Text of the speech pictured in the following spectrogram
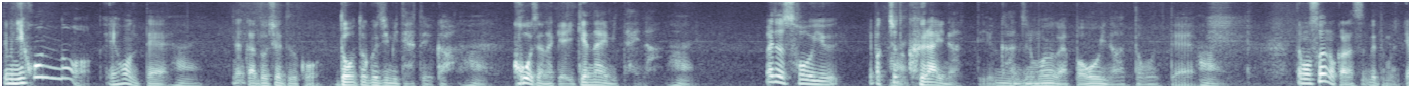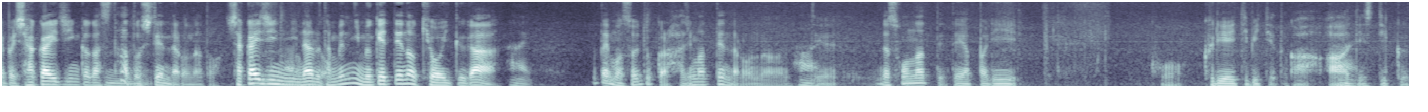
でも日本の絵本ってはい。なんかどちらかというとこう道徳じみてるというかはい。こうじゃなきゃいけないみたいな。はい。割とそういうぱちょっと暗いなっていう感じのものがやっぱ多いなと思って、はい。でもそういうのから全てもやっぱり社会人化がスタートしてんだろうなと、社会人になるために向けての教育がはい。やっぱりもうそういうとこから始まってんだろうなっていう、でそうなっててやっぱりこうクリエイティビティとかアーティスティック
